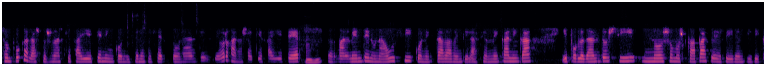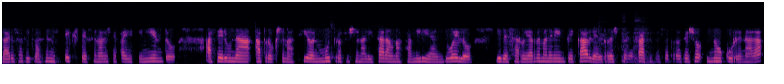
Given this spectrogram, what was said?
son pocas las personas que fallecen en condiciones de ser donantes de órganos. Hay que fallecer normalmente en una UCI conectada a ventilación mecánica y, por lo tanto, si no somos capaces de identificar esas situaciones excepcionales de fallecimiento, hacer una aproximación muy profesionalizada a una familia en duelo y desarrollar de manera impecable el resto de fases de ese proceso, no ocurre nada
